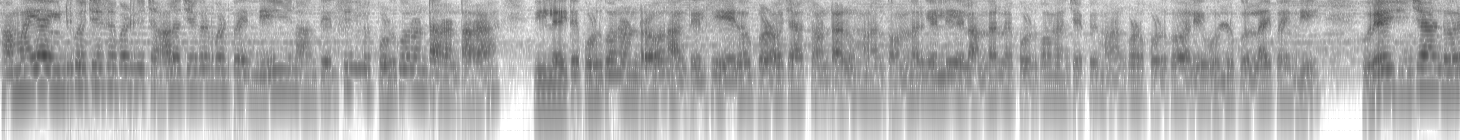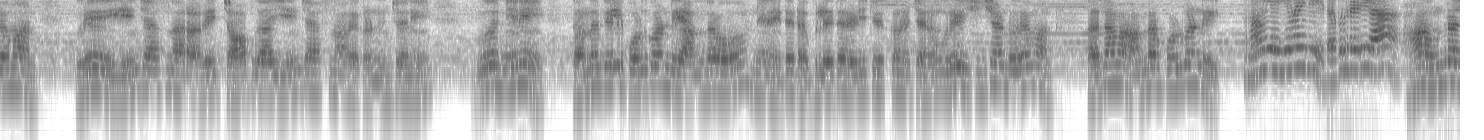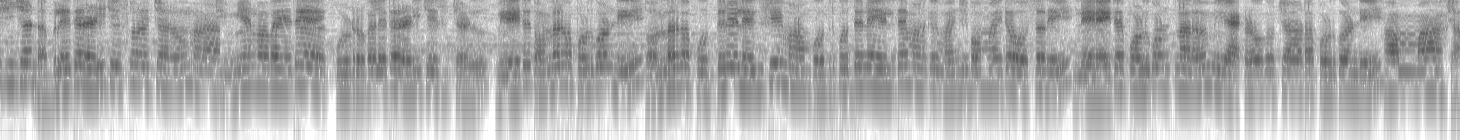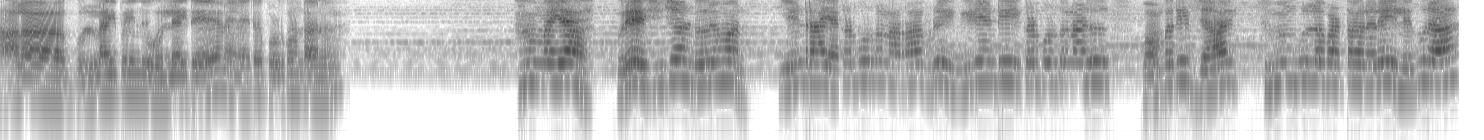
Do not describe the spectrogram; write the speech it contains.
అమ్మయ్య ఇంటికి వచ్చేసేపటికి చాలా చీకటి పడిపోయింది. నాకు తెలిసి వీళ్ళు పడుకొని ఉంటారంటారా? వీళ్ళైతే పడుకొని ఉండరు. నాకు తెలిసి ఏదో గొడవ చేస్తూ ఉంటారు. మనం తొందరగా వెళ్ళి వీళ్ళందరినీ పడుకోమని చెప్పి మనం కూడా పడుకోవాలి. ఒళ్ళు గుల్లైపోయింది. ఒరే షించాన్ డోరేమాన్. ఒరే ఏం చేస్తున్నారు? అరే చాప్గా ఏం చేస్తున్నారు ఇక్కడ నుంచొని? ఓ నేనే. తొందరగా వెళ్ళి పడుకోండి అందరూ. నేనైతే డబ్బులు అయితే రెడీ చేసుకొని వచ్చాను. ఒరే షించాన్ డోరేమాన్. కజామా అందరు పడుకోండి. మామయ్య ఏమైంది? డబ్బులు రాశించా అయితే రెడీ చేసుకొని వచ్చాను. మన సిమియన్ బాబాయ్ అయితే కోటి రూపాయలు అయితే రెడీ చేసి ఇచ్చాడు మీరైతే తొందరగా పడుకోండి. తొందరగా పొద్దునే లెగిసి మనం పొద్దు పొద్దునే వెళ్తే మనకి మంచి బొమ్మ అయితే వస్తది. నేనైతే పడుకుంటున్నాను. మీరు ఎక్కడో ఒక చోట పడుకోండి. అమ్మా చాలా గుల్ల అయిపోయింది ఒళ్ళు అయితే. నేనైతే పడుకుంటాను. అమ్మయ్యా ఒరే షించాన్ డోరేమాన్. ఏంట్రా ఎక్కడ పడుకున్నారా? ఒరే వీడేంటి ఇక్కడ పడుకున్నాడు? కొంపతి జారి స్విమ్మింగ్ పూల్లో పడతావు రే లెగురా.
